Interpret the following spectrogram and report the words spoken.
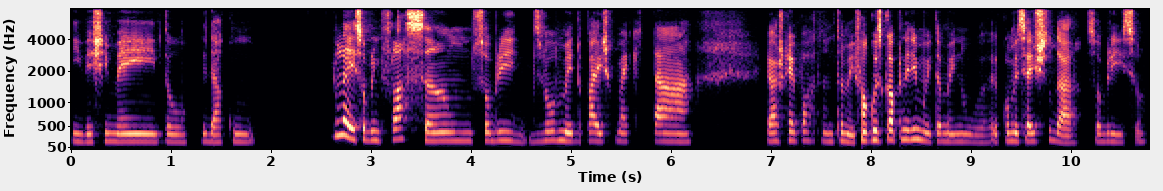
Investimento, lidar com ler sobre inflação, sobre desenvolvimento do país, como é que tá. Eu acho que é importante também. Foi uma coisa que eu aprendi muito também no. Eu comecei a estudar sobre isso.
